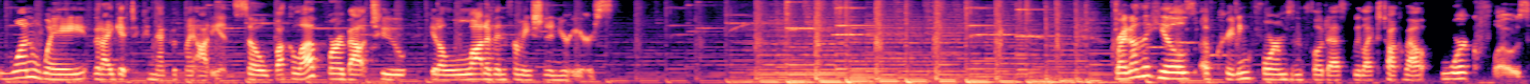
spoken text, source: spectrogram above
one way that I get to connect with my audience. So buckle up, we're about to get a lot of information in your ears. Right on the heels of creating forms in Flodesk, we like to talk about workflows.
